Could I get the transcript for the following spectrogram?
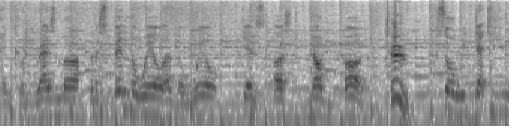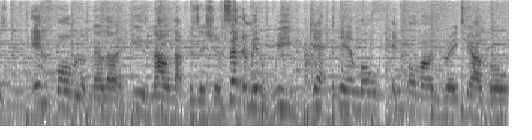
and Charisma. We're gonna spin the wheel, and the wheel gives us number two. So we get to use Inform Lamela. He's now in that position. Centre mid, we get Pirlo, Inform Andre, Thiago,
